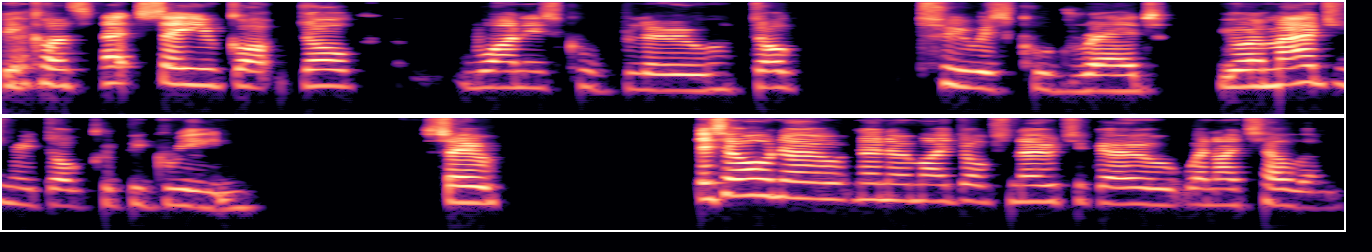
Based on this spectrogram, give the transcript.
because let's say you've got dog one is called blue, dog two is called red. Your imaginary dog could be green. So they say, oh, no, no, no, my dogs know to go when I tell them.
